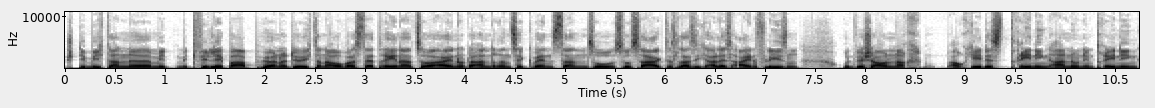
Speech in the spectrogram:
stimme ich dann äh, mit, mit Philipp ab, höre natürlich dann auch, was der Trainer zur einen oder anderen Sequenz dann so, so sagt. Das lasse ich alles einfließen und wir schauen nach auch jedes Training an und im Training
